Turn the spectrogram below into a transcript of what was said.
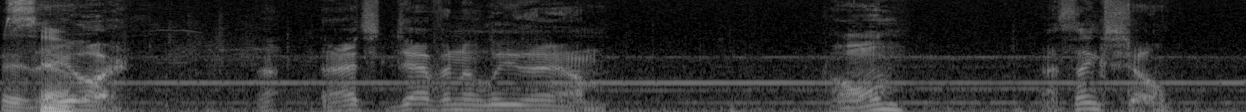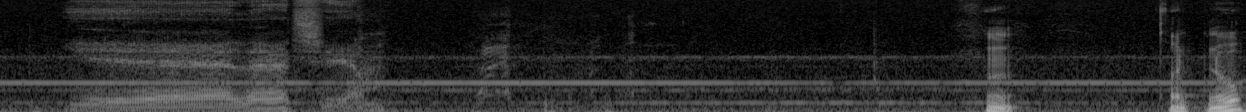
There So. they are. Th- That's definitely them. Home? I think so. Yeah, that's him. Und nu?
